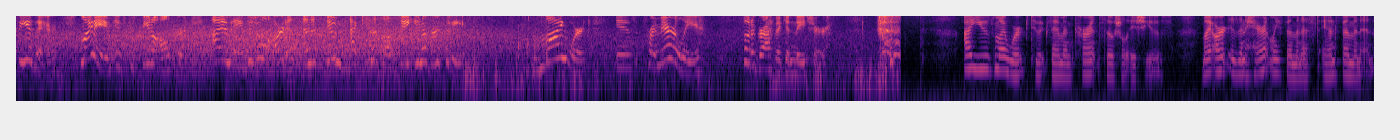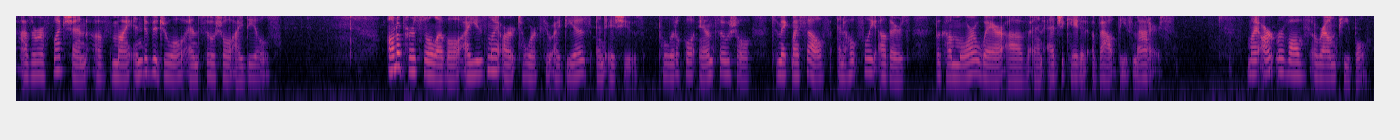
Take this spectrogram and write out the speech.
See you there. My name is Christina Alford. I am a visual artist and a student at Kennesaw State University. My work is primarily photographic in nature. I use my work to examine current social issues. My art is inherently feminist and feminine as a reflection of my individual and social ideals. On a personal level, I use my art to work through ideas and issues, political and social, to make myself and hopefully others become more aware of and educated about these matters. My art revolves around people.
